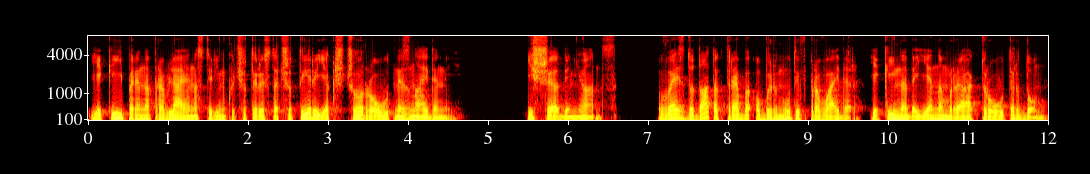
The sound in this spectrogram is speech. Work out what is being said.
який перенаправляє на сторінку 404, якщо роут не знайдений. І ще один нюанс. Весь додаток треба обернути в провайдер, який надає нам React Router DOM.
